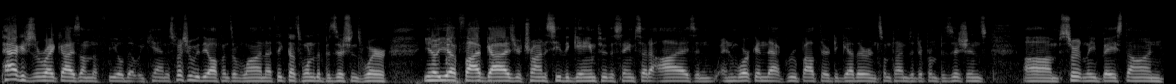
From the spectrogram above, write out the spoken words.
package the right guys on the field that we can, especially with the offensive line. I think that's one of the positions where, you know, you have five guys, you're trying to see the game through the same set of eyes and, and working that group out there together and sometimes in different positions, um, certainly based on.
